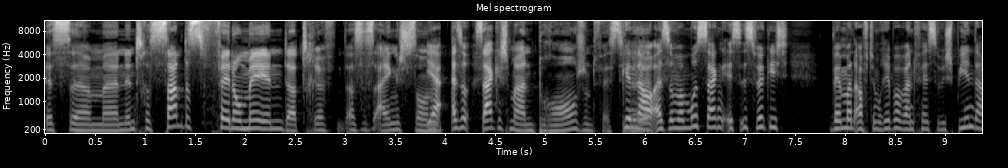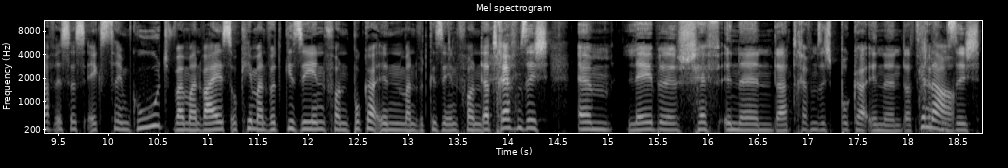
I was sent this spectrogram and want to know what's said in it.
ist ähm, ein interessantes Phänomen. Da treffen, das ist eigentlich so ein, Ja, also- sag ich mal, ein Branchenfestival. Genau, also man muss sagen, es ist wirklich, wenn man auf dem Reeperbahn Festival spielen darf, ist es extrem gut, weil man weiß, okay, man wird gesehen von BookerInnen, man wird gesehen von Da treffen sich ähm, Label-ChefInnen, da treffen sich BookerInnen, da treffen Genau. sich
